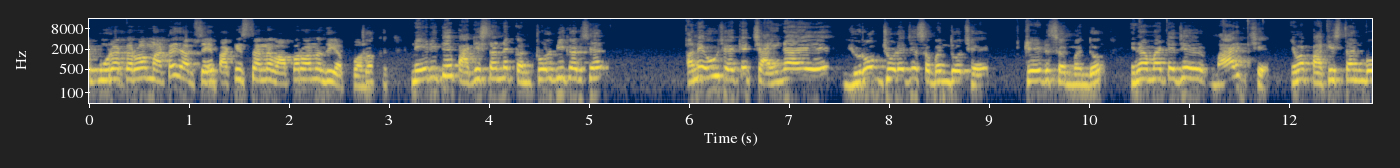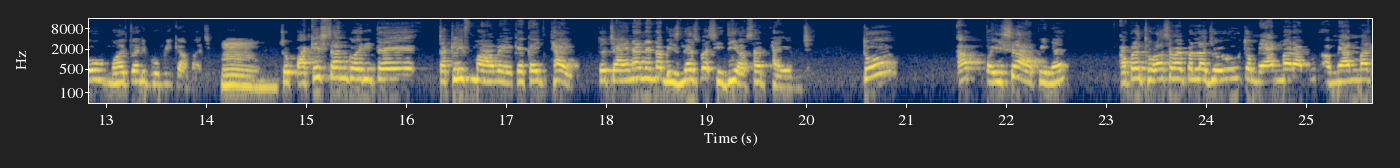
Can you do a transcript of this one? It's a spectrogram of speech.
એ પૂરા કરવા માટે જ આપશે. એ પાકિસ્તાનને વાપરવા નથી આપવાનું. ને એ રીતે પાકિસ્તાનને કંટ્રોલ બી કરશે અને એવું છે કે ચાઇનાએ યુરોપ જોડે જે સંબંધો છે ટ્રેડ સંબંધો એના માટે જે માર્ગ છે એમાં પાકિસ્તાન બહુ મહત્વની ભૂમિકામાં છે. જો પાકિસ્તાન કોઈ રીતે તકલીફમાં આવે કે કંઈક થાય તો ચાઇનાને એના બિઝનેસમાં સીધી અસર થાય એમ છે. તો આ પૈસા આપીને આપણે થોડા સમય પહેલા જોયું તો મ્યાનમાર મ્યાનમાર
